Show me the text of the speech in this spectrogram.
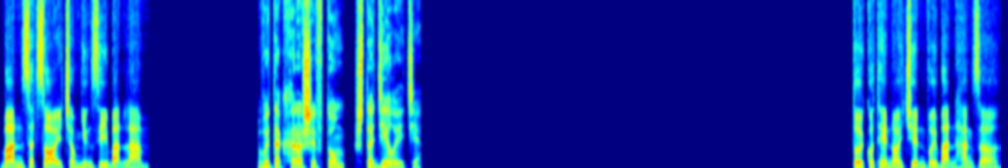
Bạn rất giỏi trong những gì bạn làm. Вы так хороши в том, что делаете. Tôi có thể nói chuyện với bạn hàng giờ.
